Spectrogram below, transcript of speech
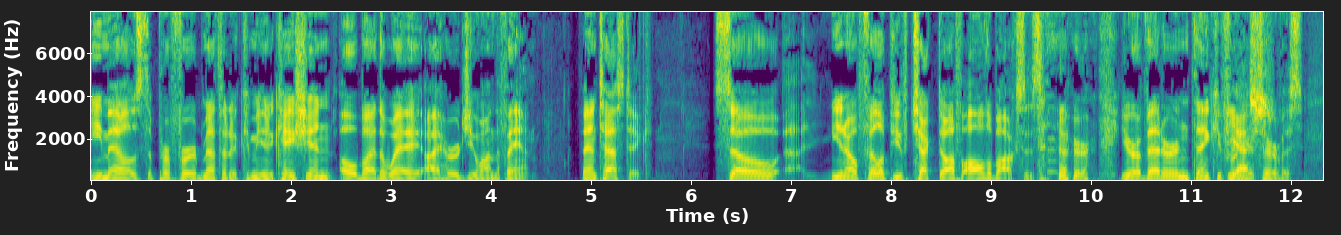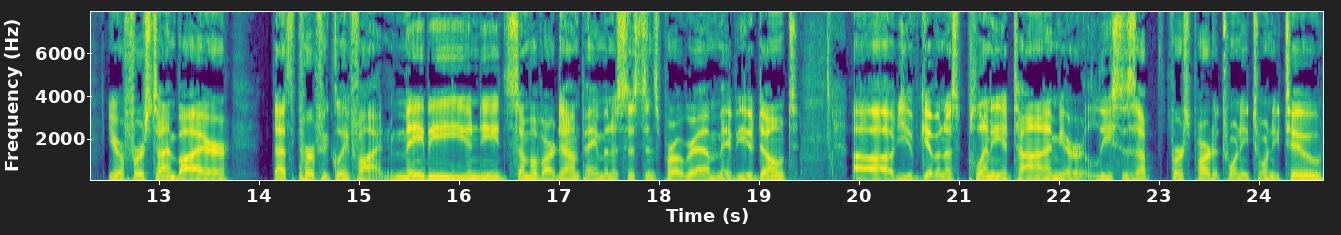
Email is the preferred method of communication. Oh, by the way, I heard you on the fan. Fantastic. So, uh, you know, Philip, you've checked off all the boxes. You're a veteran. Thank you for yes. your service. You're a first time buyer. That's perfectly fine. Maybe you need some of our down payment assistance program. Maybe you don't. Uh, you've given us plenty of time. Your lease is up first part of 2022.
